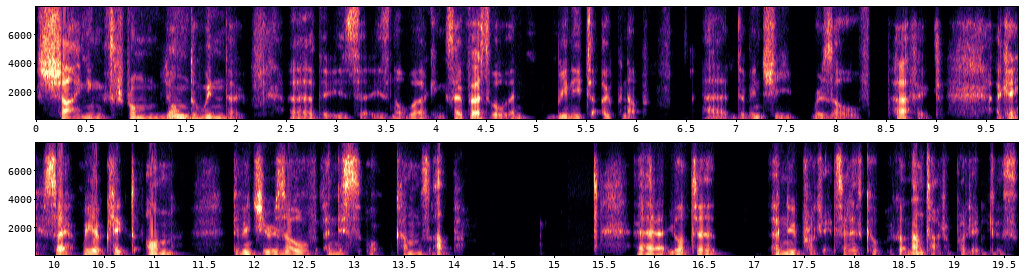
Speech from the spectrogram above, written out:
shining from yonder window uh, that is uh, is not working. So first of all, then we need to open up uh, DaVinci Resolve. Perfect. Okay, so we have clicked on DaVinci Resolve and this comes up. Uh, you want to a new project. So let's call, we've got an untitled project. Let's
